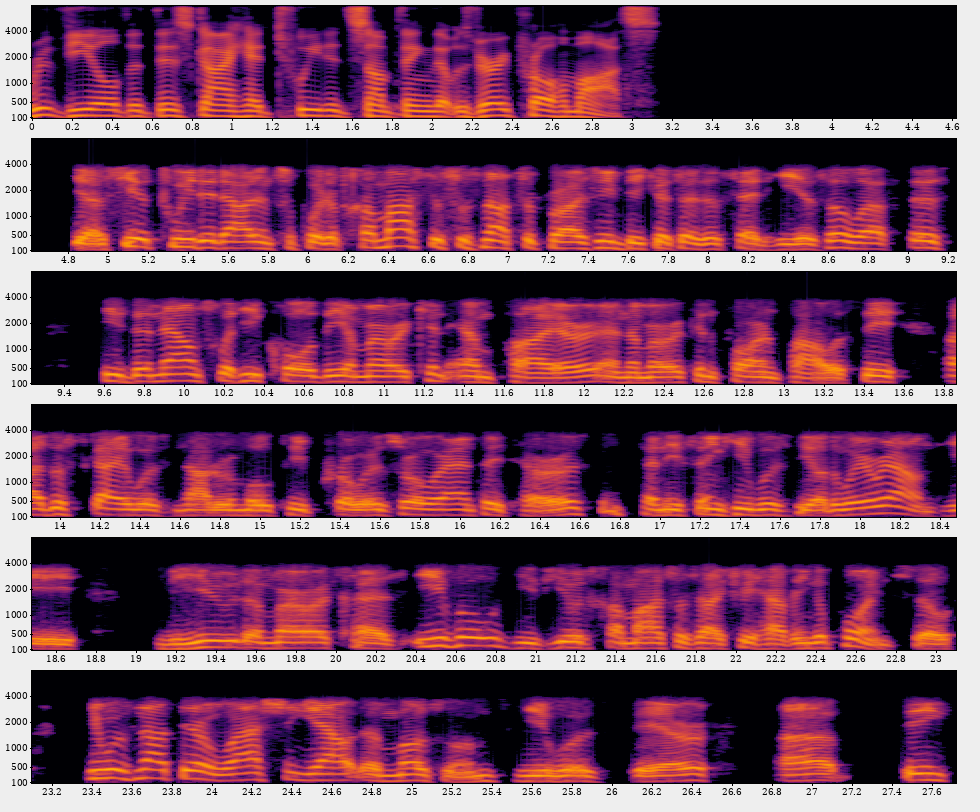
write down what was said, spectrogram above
reveal that this guy had tweeted something that was very pro Hamas. Yes, he had tweeted out in support of Hamas. This is not surprising because, as I said, he is a leftist. He denounced what he called the American empire and American foreign policy. Uh, this guy was not remotely pro Israel or anti terrorist. And if anything, he was the other way around. He viewed America as evil. He viewed Hamas as actually having a point. So he was not there lashing out at Muslims. He was there uh, being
